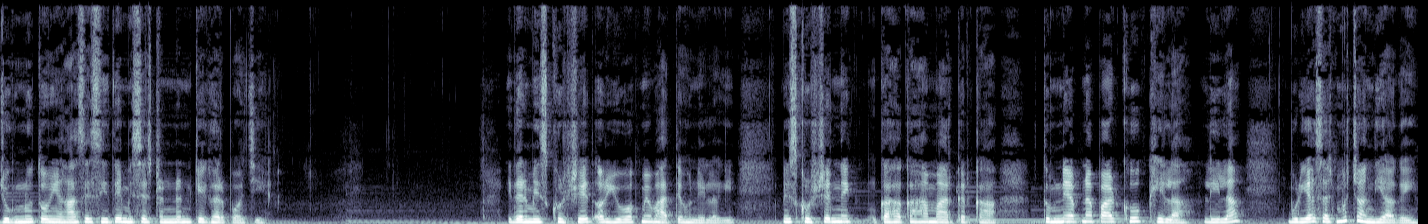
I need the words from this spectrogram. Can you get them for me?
जुगनू तो यहाँ से सीधे मिसेस टंडन के घर पहुँची। इधर मिस खुर्शेद और युवक में बातें होने लगी। मिस खुर्शेद ने कहा कहा, मारकर कहा, तुमने अपना पार्ट खूब खेला, लीला। बुढ़िया सचमुच चांदी आ गई।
